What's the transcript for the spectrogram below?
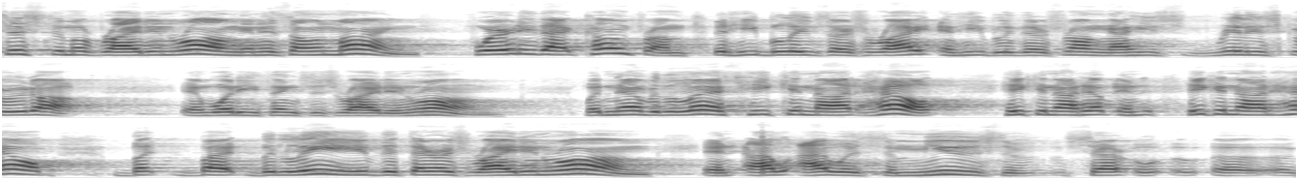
system of right and wrong in his own mind. Where did that come from? That he believes there's right and he believes there's wrong. Now he's really screwed up in what he thinks is right and wrong. But nevertheless, he cannot help. He cannot help, and he cannot help but, but believe that there is right and wrong. And I, I was amused a, a,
